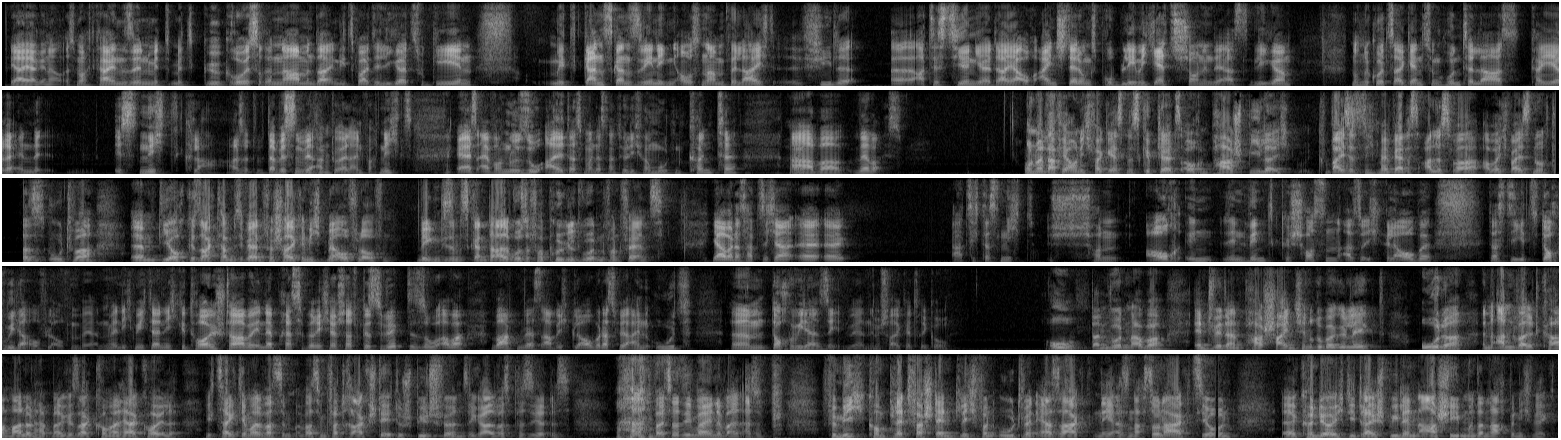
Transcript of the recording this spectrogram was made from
Ja, ja, genau. Es macht keinen Sinn, mit, mit größeren Namen da in die zweite Liga zu gehen. Mit ganz, ganz wenigen Ausnahmen vielleicht. Viele äh, attestieren ja da ja auch Einstellungsprobleme jetzt schon in der ersten Liga. Noch eine kurze Ergänzung: Huntelas Karriereende ist nicht klar. Also da wissen wir mhm. aktuell einfach nichts. Er ist einfach nur so alt, dass man das natürlich vermuten könnte. Ja. Aber wer weiß. Und man darf ja auch nicht vergessen, es gibt ja jetzt auch ein paar Spieler, ich weiß jetzt nicht mehr, wer das alles war, aber ich weiß nur, dass es Uth war, ähm, die auch gesagt haben, sie werden für Schalke nicht mehr auflaufen. Wegen diesem Skandal, wo sie verprügelt wurden von Fans. Ja, aber das hat sich ja, äh, äh, hat sich das nicht schon auch in den Wind geschossen? Also ich glaube, dass die jetzt doch wieder auflaufen werden. Wenn ich mich da nicht getäuscht habe in der Presseberichterstattung, das wirkte so, aber warten wir es ab. Ich glaube, dass wir einen Uth ähm, doch wieder sehen werden im Schalker Trikot. Oh, dann wurden aber entweder ein paar Scheinchen rübergelegt oder ein Anwalt kam mal und hat mal gesagt, komm mal her, Keule. Ich zeig dir mal, was im, was im Vertrag steht. Du spielst für uns, egal was passiert ist. weißt du, was ich meine? Weil, also, für mich komplett verständlich von Uth, wenn er sagt, nee, also nach so einer Aktion äh, könnt ihr euch die drei Spiele in den Arsch schieben und danach bin ich weg.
